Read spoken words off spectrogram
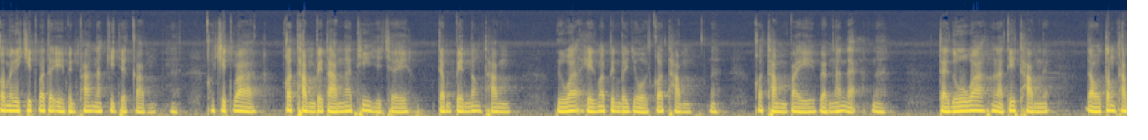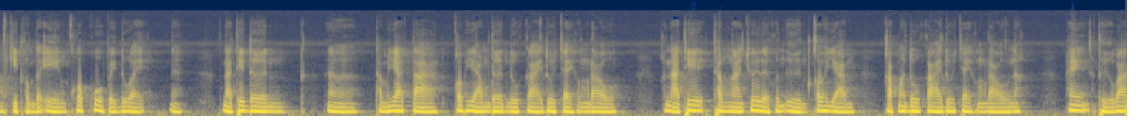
ก็ไม่ได้คิดว่าตัวเองเป็นพระนักกิจกรรมเขาคิดว่าก็ทำไปตามหน้าที่เฉยๆจำเป็นต้องทำหรือว่าเห็นว่าเป็นประโยชน์ก็ทำนะก็ทำไปแบบนั้นแหละนะแต่รู้ว่าขณะที่ทำเนี่ยเราต้องทำกิจของตัวเองควบคู่ไปด้วยนะขณะที่เดินธรรมญาตาก็พยายามเดินดูกายดูใจของเรา ขณะที่ทำงานช่วยเหลือคนอื่น ก็พยายาม กลับมาดูกายดูใจของเรานะให้ถือว่า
